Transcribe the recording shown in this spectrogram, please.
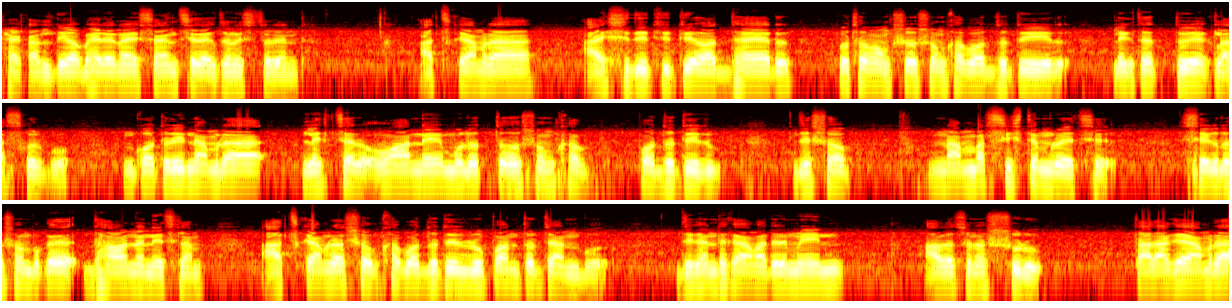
ফ্যাকাল্টি অফ ভেটেনারি সায়েন্সের একজন স্টুডেন্ট। আজকে আমরা আইসিডি তৃতীয় অধ্যায়ের প্রথম অংশ সংখ্যা পদ্ধতির লেকচার টুয়ে ক্লাস করব। গতদিন আমরা লেকচার ওয়ানে মূলত সংখ্যা পদ্ধতির যেসব নাম্বার সিস্টেম রয়েছে, সেগুলো সম্পর্কে ধারণা নিয়েছিলাম। আজকে আমরা সংখ্যা পদ্ধতির রূপান্তর জানব। যেখান থেকে আমাদের মেইন আলোচনা শুরু। তার আগে আমরা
